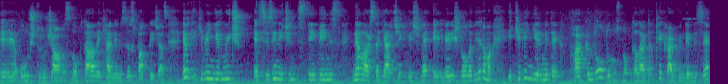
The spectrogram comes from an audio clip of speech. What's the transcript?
e, oluşturacağımız nokta ve kendimizi ispatlayacağız. Evet 2023 e, sizin için istediğiniz ne varsa gerçekleşme elverişli olabilir ama 2020'de farkında olduğunuz noktalarda tekrar gündemimize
